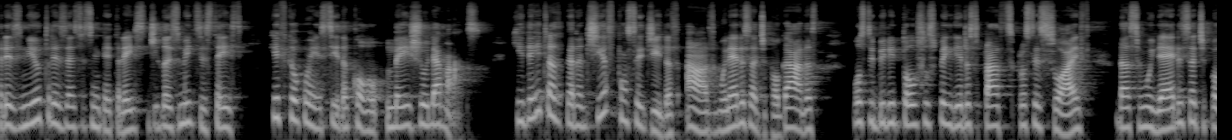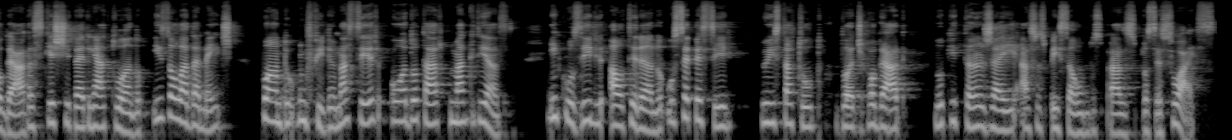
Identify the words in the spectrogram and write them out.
3.363 de 2016, que ficou conhecida como Lei Júlia Matos, que, dentre as garantias concedidas às mulheres advogadas, possibilitou suspender os prazos processuais das mulheres advogadas que estiverem atuando isoladamente quando um filho nascer ou adotar uma criança, inclusive alterando o CPC e o Estatuto do Advogado no que tange aí a suspensão dos prazos processuais.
